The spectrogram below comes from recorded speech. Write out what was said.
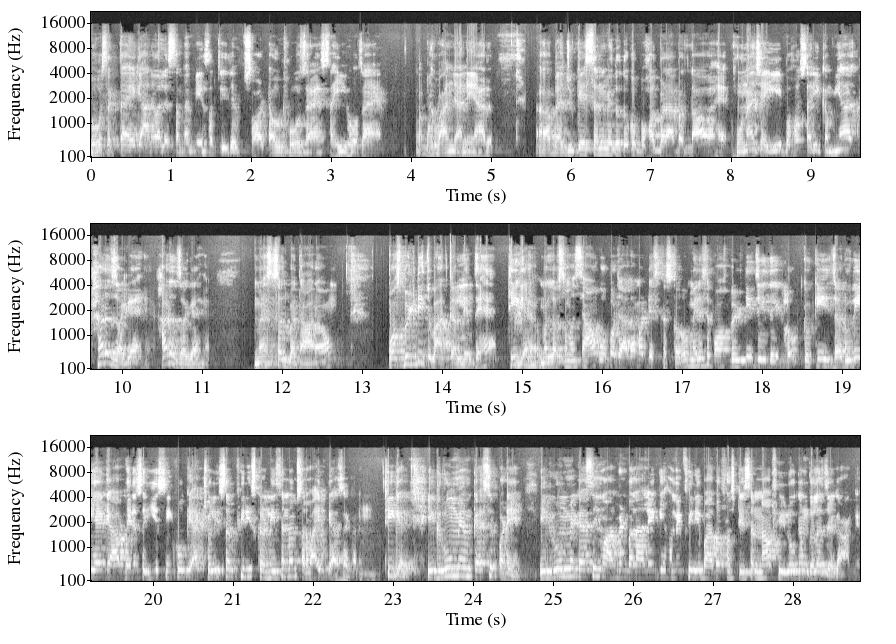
हो सकता है कि आने वाले समय में ये सब चीज़ें सॉर्ट आउट हो जाए, सही हो जाए। भगवान जाने यार। अब एजुकेशन में तो देखो, बहुत बड़ा बदलाव है, होना चाहिए। बहुत सारी कमियाँ हर जगह है, हर जगह है। मैं सच बता रहा हूँ पॉसिबिलिटी की बात कर लेते हैं ठीक है? मतलब समस्याओं के ऊपर ज़्यादा मत डिस्कस करो। मेरे से पॉसिबिलिटी यही देख लो क्योंकि ज़रूरी है कि आप मेरे से ये सीखो कि एक्चुअली सर फिर इस कंडीशन में हम सर्वाइव कैसे करें हम्म। ठीक है? एक रूम में हम कैसे पढ़े? एक रूम में कैसे इन्वायरमेंट बना लें कि हमें फिर ये बात बार फ्रस्ट्रेशन ना फील हो कि हम गलत जगह आ गए?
